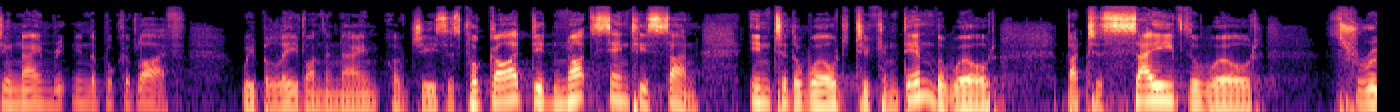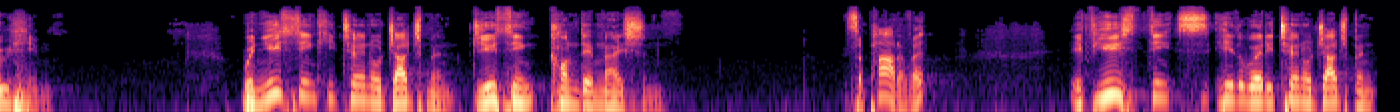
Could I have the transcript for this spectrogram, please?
your name written in the book of life? We believe on the name of Jesus. For God did not send his Son into the world to condemn the world, but to save the world through him. When you think eternal judgment, do you think condemnation? It's a part of it. If you hear the word eternal judgment,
